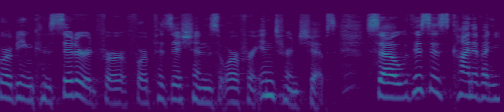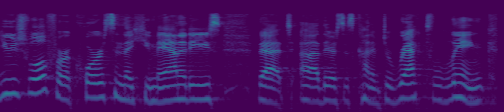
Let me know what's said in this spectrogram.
who are being considered for, for positions or for internships. So this is kind of unusual for a course in the humanities that uh, there's this kind of direct link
